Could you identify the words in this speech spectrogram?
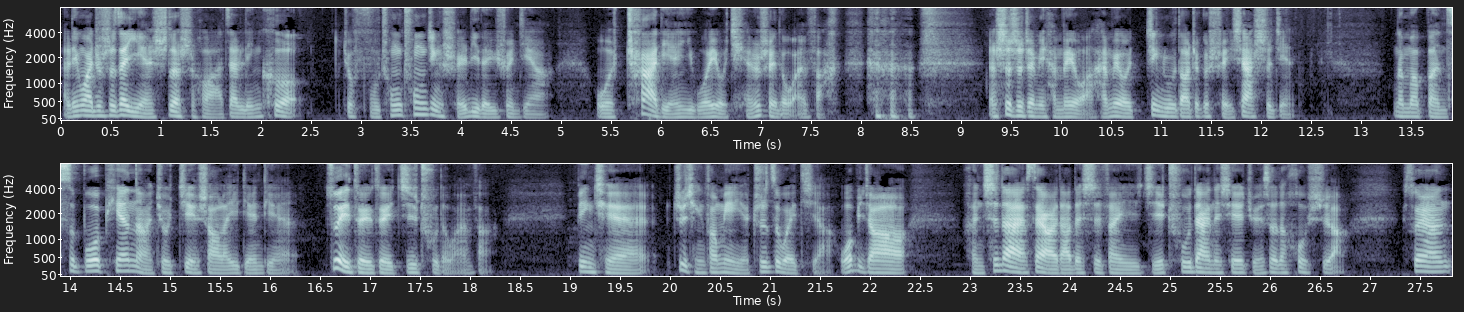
啊，另外就是在演示的时候啊，在林克就俯冲冲进水里的一瞬间啊。我差点以为有潜水的玩法，那 事实证明还没有啊，还没有进入到这个水下事件。那么本次播片呢，就介绍了一点点最最最基础的玩法，并且剧情方面也只字未提啊。我比较很期待塞尔达的戏份以及初代那些角色的后续啊。虽然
